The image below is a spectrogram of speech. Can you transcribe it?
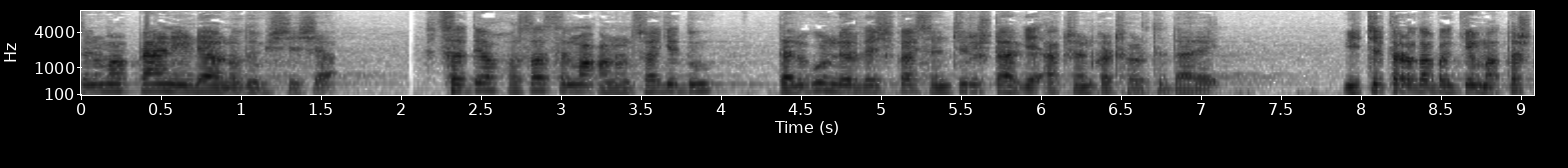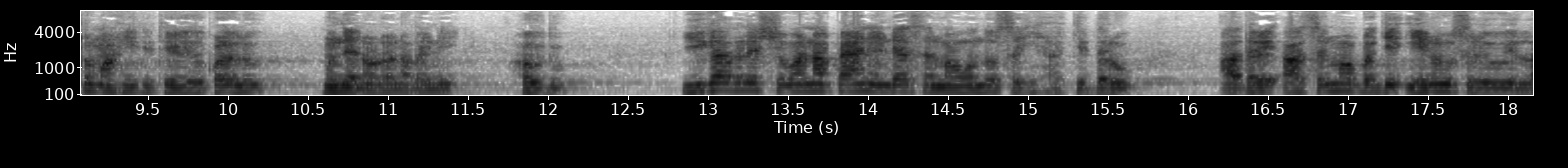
ಸಿನಿಮಾ ಪ್ಯಾನ್ ಇಂಡಿಯಾ ಅನ್ನೋದು ವಿಶೇಷ. ಸದ್ಯ ಹೊಸ ಸಿನಿಮಾ ಅನೌನ್ಸ್ ಆಗಿದ್ದು, ತೆಲುಗು ನಿರ್ದೇಶಕ ಸೆಂಚುರಿ ಸ್ಟಾರ್ಗೆ ಆಕ್ಷನ್ ಕಟ್ ಹೇಳುತ್ತಿದ್ದಾರೆ ಈ ಚಿತ್ರದ ಬಗ್ಗೆ ಮತ್ತಷ್ಟು ಮಾಹಿತಿ ತಿಳಿದುಕೊಳ್ಳಲು ಮುಂದೆ ನೋಡೋಣ ಬನ್ನಿ. ಹೌದು, ಈಗಾಗಲೇ ಶಿವಣ್ಣ ಪ್ಯಾನ್ ಇಂಡಿಯಾ ಸಿನಿಮಾ ಒಂದು ಸಹಿ ಹಾಕಿದ್ದರು. ಆದರೆ ಆ ಸಿನಿಮಾ ಬಗ್ಗೆ ಏನೂ ಸುಳಿವು ಇಲ್ಲ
